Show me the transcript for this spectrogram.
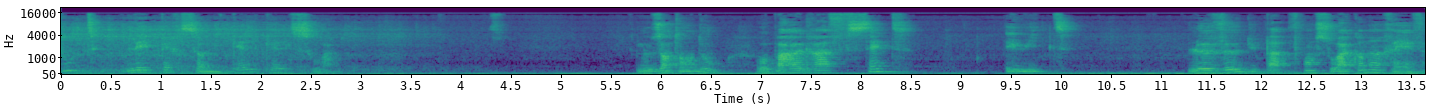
toutes les personnes, quelles qu'elles soient. Nous entendons au paragraphe 7 et 8 le vœu du pape François comme un rêve.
